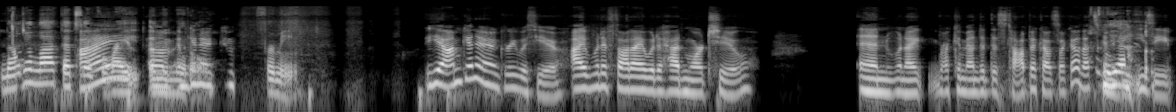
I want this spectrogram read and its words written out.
not a lot that's like I right in um, the middle com- for me. Yeah, I'm going to agree with you. I would have thought I would have had more too. And when I recommended this topic, I was like, oh, that's going to Yeah. be easy.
